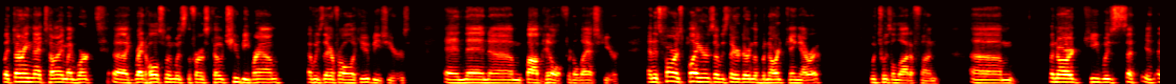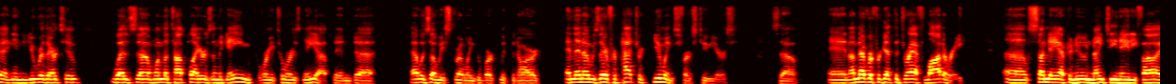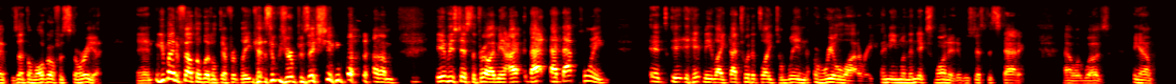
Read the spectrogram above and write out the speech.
but during that time I worked. Uh, Red Holzman was the first coach. Hubie Brown. I was there for all of Hubie's years, and then um, Bob Hill for the last year. And as far as players, I was there during the Bernard King era, which was a lot of fun. Um, Bernard, he was, and you were there too, was uh, one of the top players in the game before he tore his knee up. And uh, that was always thrilling to work with Bernard. And then I was there for Patrick Ewing's first two years. So, and I'll never forget the draft lottery. Uh, Sunday afternoon, 1985, was at the Waldorf Astoria and you might have felt a little differently because it was your position. but um, it was just a thrill. I mean, I that at that point, it, it hit me like that's what it's like to win a real lottery. I mean, when the Knicks won it, it was just ecstatic how it was. You know,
